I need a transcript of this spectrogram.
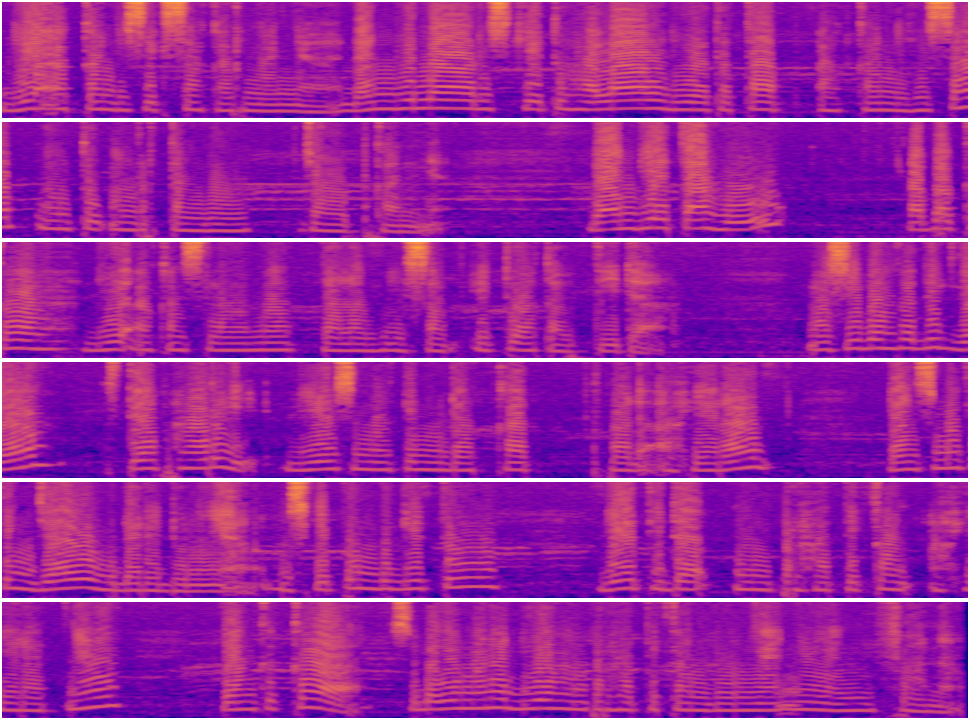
dia akan disiksa karenanya dan bila rezeki itu halal dia tetap akan dihisap untuk mempertanggungjawabkannya dan dia tahu apakah dia akan selamat dalam hisap itu atau tidak musibah ketiga setiap hari dia semakin mendekat kepada akhirat dan semakin jauh dari dunia meskipun begitu dia tidak memperhatikan akhiratnya yang kekal sebagaimana dia memperhatikan dunianya yang fana.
